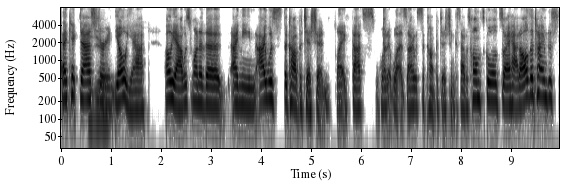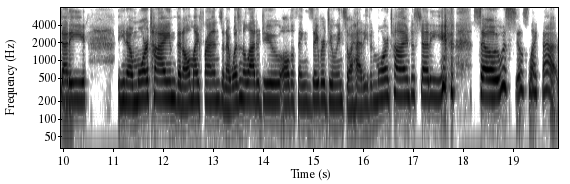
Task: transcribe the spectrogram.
I, I kicked ass during oh yeah. Oh yeah, I was one of the I mean, I was the competition. Like that's what it was. I was the competition because I was homeschooled. So I had all the time to study. Yeah you know, more time than all my friends, and I wasn't allowed to do all the things they were doing. So I had even more time to study. so it was it was like that.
